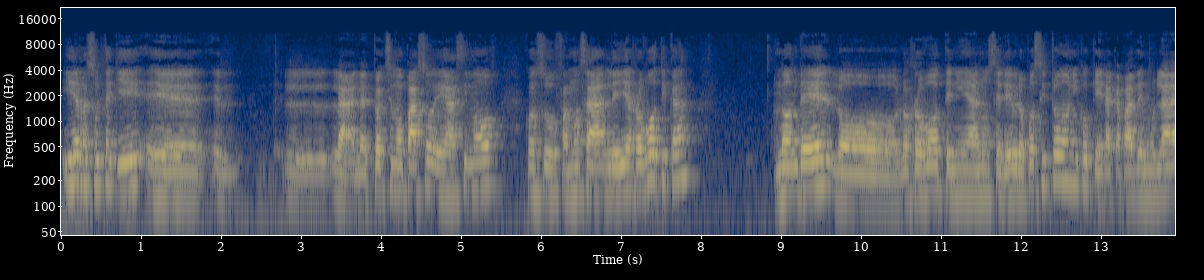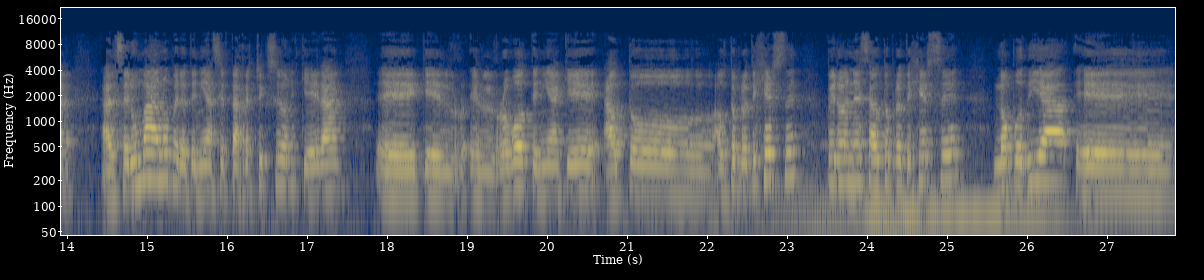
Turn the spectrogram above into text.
y resulta que eh, el, próximo paso es Asimov con su famosa leyes robótica, donde los robots tenían un cerebro positrónico que era capaz de emular al ser humano, pero tenía ciertas restricciones que eran eh, que el, robot tenía que auto autoprotegerse, pero en ese autoprotegerse no podía eh,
